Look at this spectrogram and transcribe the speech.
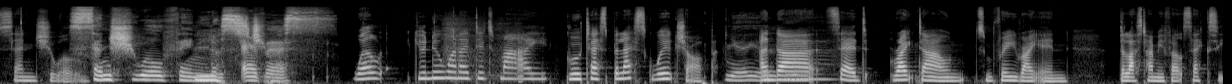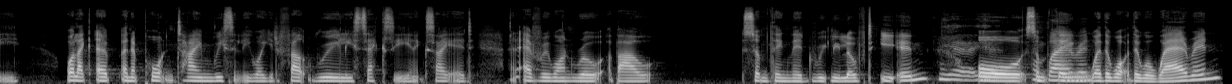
Sensual. sensual things ever. Well, you know when I did my grotesque burlesque workshop? Yeah, yeah. And I said, write down some free writing the last time you felt sexy or like a, an important time recently where you'd felt really sexy and excited and everyone wrote about something they'd really loved eating Yeah, yeah. or something wearing. whether what they were wearing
